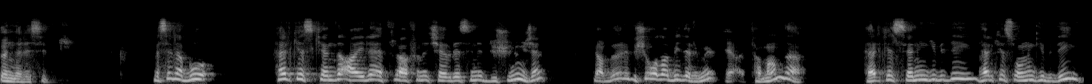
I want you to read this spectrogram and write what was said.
önerisidir. Mesela bu herkes kendi aile etrafını, çevresini düşününce ya böyle bir şey olabilir mi? Ya tamam da herkes senin gibi değil, herkes onun gibi değil.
